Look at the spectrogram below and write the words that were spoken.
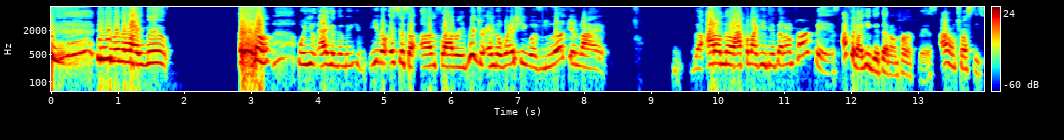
you be looking like this when you accidentally, you know, it's just an unflattering picture. And the way she was looking like, I don't know. I feel like he did that on purpose. I feel like he did that on purpose. I don't trust these.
